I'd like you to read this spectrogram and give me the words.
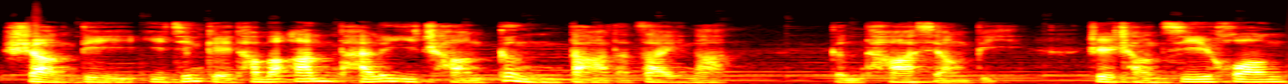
上帝已经给他们安排了一场更大的灾难。跟他相比，这场饥荒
